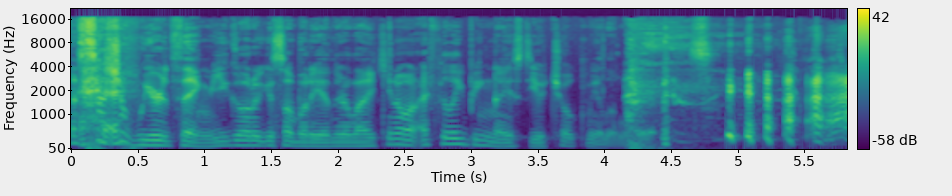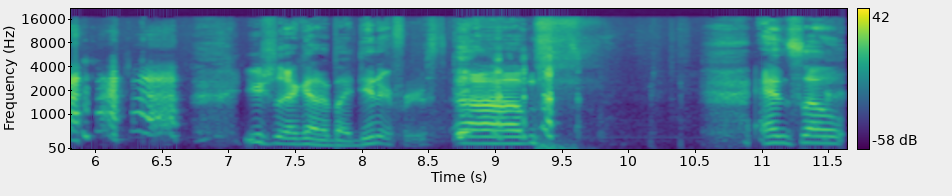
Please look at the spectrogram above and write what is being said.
That's such a weird thing. You go to get somebody and they're like, you know what? I feel like being nice to you. Choke me a little bit. Usually I gotta buy dinner first. Um, and so,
